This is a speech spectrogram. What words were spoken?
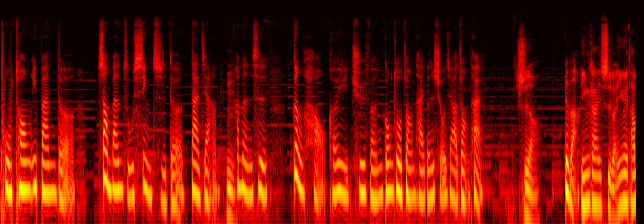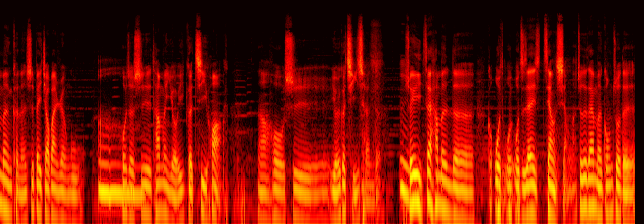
普通一般的上班族性质的大家，嗯，他们是。更好可以区分工作状态跟休假状态，是啊，对吧？应该是吧，因为他们可能是被交办任务，哦，或者是他们有一个计划，然后是有一个期程的，嗯，所以在他们的我我我只在这样想了，就是在他们工作的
